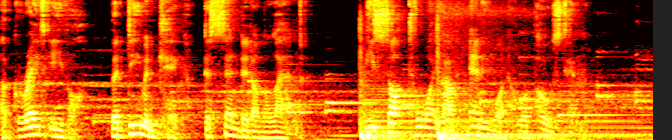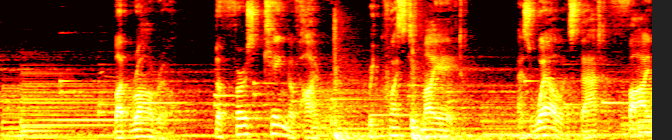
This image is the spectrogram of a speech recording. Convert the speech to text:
a great evil, the Demon King, descended on the land. He sought to wipe out anyone who opposed him. But Rauru, the first king of Hyrule, requested my aid, as well as that of five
